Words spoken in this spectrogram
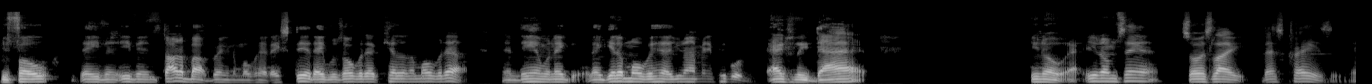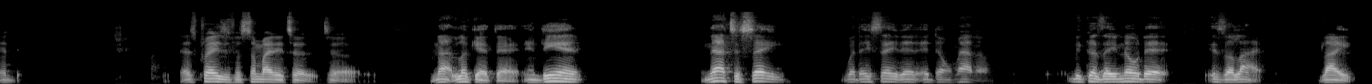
before they even even thought about bringing them over here. They still they was over there killing them over there. And then when they they get them over here, you know how many people actually died. You know, you know what I'm saying. So it's like that's crazy, and that's crazy for somebody to to not look at that. And then, not to say, but they say that it don't matter because they know that it's a lot. Like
